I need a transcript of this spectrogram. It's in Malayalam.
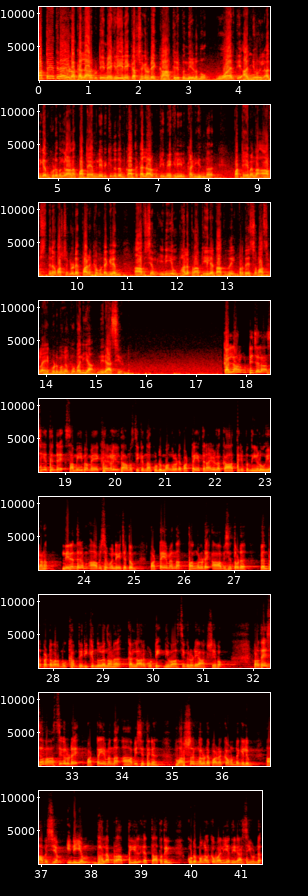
പട്ടയത്തിനായുള്ള കല്ലാർകുട്ടി മേഖലയിലെ കർഷകരുടെ കാത്തിരിപ്പ് നീളുന്നു. മൂവായിരത്തി അഞ്ഞൂറിൽ അധികം കുടുംബങ്ങളാണ് പട്ടയം ലഭിക്കുന്നതും കാത്ത് കല്ലാർകുട്ടി മേഖലയിൽ കഴിയുന്നത്. പട്ടയമെന്ന ആവശ്യത്തിന് വർഷങ്ങളുടെ പഴക്കമുണ്ടെങ്കിലും ആവശ്യം ഇനിയും ഫലപ്രാപ്തിയിലെത്താത്തതിൽ പ്രദേശവാസികളായ കുടുംബങ്ങൾക്ക് വലിയ നിരാശയുണ്ട്. കല്ലാർകുട്ടി ജലാശയത്തിന്റെ സമീപ മേഖലകളിൽ താമസിക്കുന്ന കുടുംബങ്ങളുടെ പട്ടയത്തിനായുള്ള കാത്തിരിപ്പ് നീളുകയാണ്. നിരന്തരം ആവശ്യമുന്നയിച്ചിട്ടും പട്ടയമെന്ന തങ്ങളുടെ ആവശ്യത്തോട് ബന്ധപ്പെട്ടവർ മുഖം തിരിക്കുന്നുവെന്നാണ് കല്ലാർകുട്ടി നിവാസികളുടെ ആക്ഷേപം. പ്രദേശവാസികളുടെ പട്ടയമെന്ന ആവശ്യത്തിന് വർഷങ്ങളുടെ പഴക്കമുണ്ടെങ്കിലും ആവശ്യം ഇനിയും ഫലപ്രാപ്തിയിൽ എത്താത്തതിൽ കുടുംബങ്ങൾക്ക് വലിയ നിരാശയുണ്ട്.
